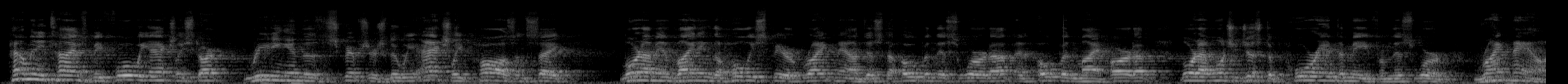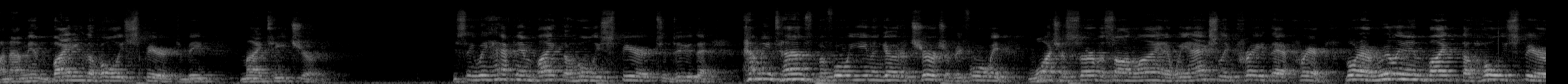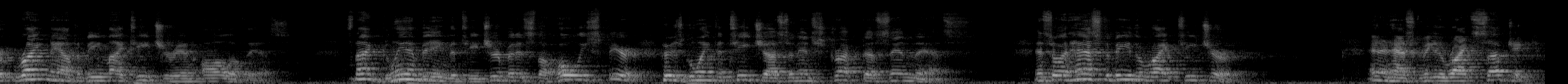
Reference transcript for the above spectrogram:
How many times before we actually start reading into the scriptures do we actually pause and say, Lord, I'm inviting the Holy Spirit right now just to open this word up and open my heart up. Lord, I want you just to pour into me from this word right now. And I'm inviting the Holy Spirit to be my teacher. You see, we have to invite the Holy Spirit to do that. How many times before we even go to church or before we watch a service online have we actually prayed that prayer? Lord, I really invite the Holy Spirit right now to be my teacher in all of this. It's not Glenn being the teacher, but it's the Holy Spirit who's going to teach us and instruct us in this. And so it has to be the right teacher. And it has to be the right subject.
